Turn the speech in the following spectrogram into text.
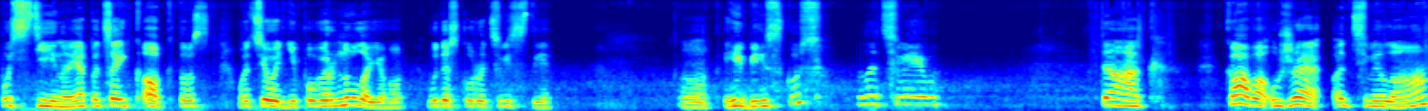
постійно, як оцей кактус. От сьогодні повернула його, буде скоро цвісти. От, гібіскус зацвів. Так, кава вже оцвіла.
